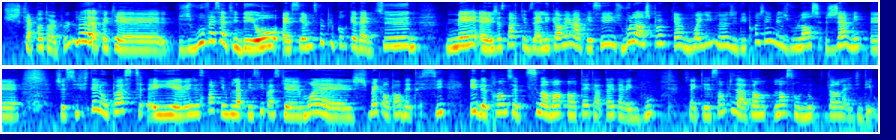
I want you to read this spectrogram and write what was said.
je, capote un peu, là. Fait que euh, je vous fais cette vidéo. Euh, c'est un petit peu plus court que d'habitude, mais euh, j'espère que vous allez quand même apprécier. Je vous lâche pas. Quand vous voyez, là, j'ai des projets, mais je vous lâche jamais. Je suis fidèle au poste et euh, j'espère que vous l'appréciez parce que moi, je suis bien contente d'être ici et de prendre ce petit moment en tête à tête avec vous. Fait que sans plus attendre, lançons-nous dans la vidéo.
